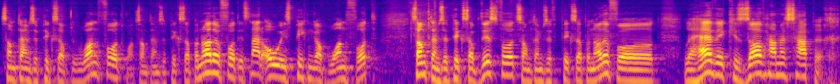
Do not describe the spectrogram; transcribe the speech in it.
sometimes it picks up one foot, sometimes it picks up another foot. It's not always picking up one foot. Sometimes it picks up this foot, sometimes it picks up another foot. Lehevik hizav hameshapich.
